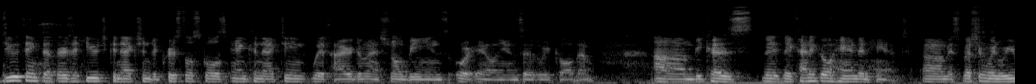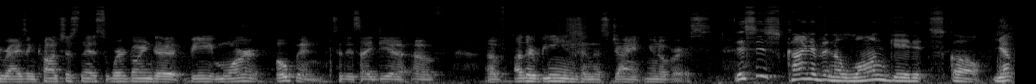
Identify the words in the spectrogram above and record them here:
do think that there's a huge connection to crystal skulls and connecting with higher dimensional beings or aliens, as we call them. Um, because they, they kind of go hand in hand. Um, especially when we rise in consciousness, we're going to be more open to this idea of, of other beings in this giant universe. This is kind of an elongated skull. Yep.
